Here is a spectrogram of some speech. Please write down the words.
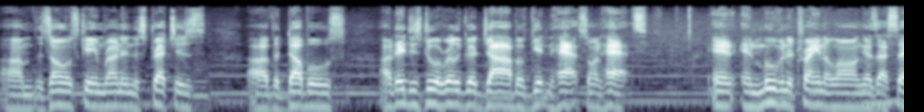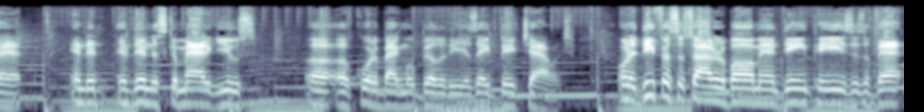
Um, the zone scheme running, the stretches, uh, the doubles. Uh, they just do a really good job of getting hats on hats and, and moving the train along, as I said. And then, and then the schematic use uh, of quarterback mobility is a big challenge. On the defensive side of the ball, man, Dean Pees is a vet.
